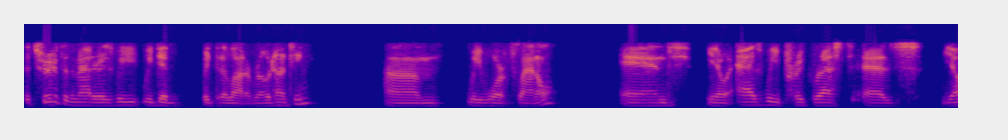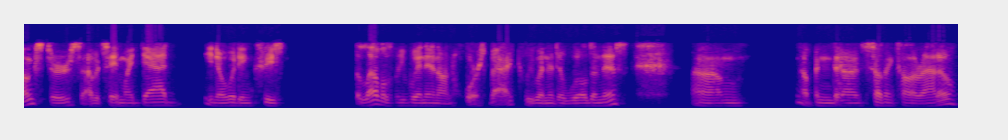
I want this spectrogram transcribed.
the truth of the matter is we we did we did a lot of road hunting. Um, we wore flannel, and you know as we progressed as youngsters, I would say my dad you know would increase the levels. We went in on horseback. We went into wilderness um, up in uh, southern Colorado.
